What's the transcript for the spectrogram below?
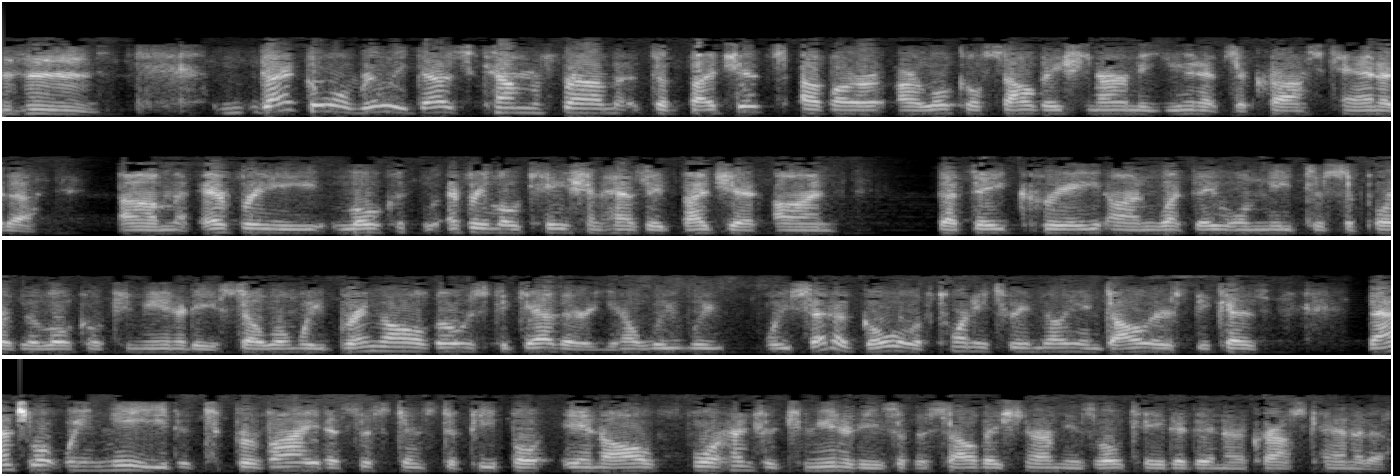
Mm-hmm. That goal really does come from the budgets of our, our local Salvation Army units across Canada. Um, every local, every location has a budget on that they create on what they will need to support their local community. So when we bring all those together, you know, we, we, we set a goal of $23 million because that's what we need to provide assistance to people in all 400 communities that the Salvation Army is located in across Canada.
